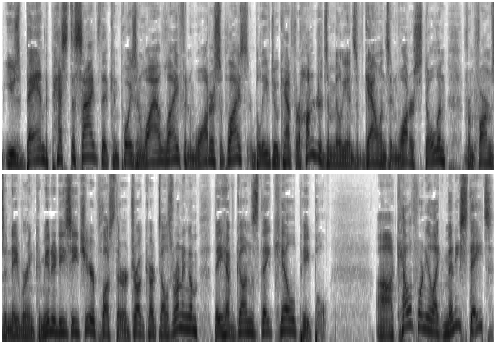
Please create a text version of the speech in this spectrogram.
use banned pesticides that can poison wildlife and water supplies. They're believed to account for hundreds of millions of gallons in water stolen from farms in neighboring communities each year. Plus, there are drug cartels running them. They have guns. They kill people. Uh, California, like many states,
